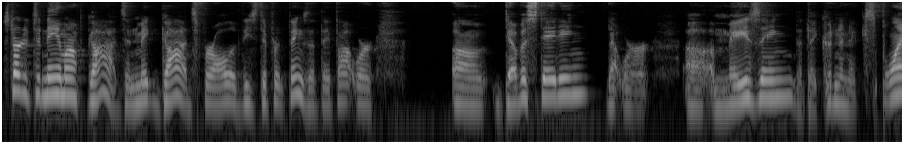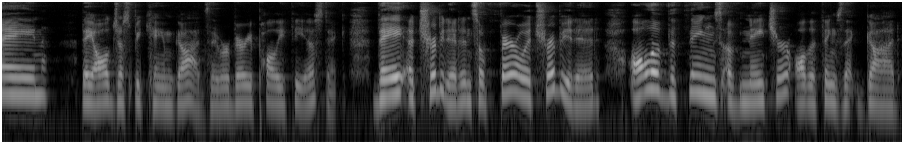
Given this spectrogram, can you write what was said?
started to name off gods and make gods for all of these different things that they thought were uh, devastating, that were uh, amazing, that they couldn't explain. They all just became gods. They were very polytheistic. They attributed, and so Pharaoh attributed all of the things of nature, all the things that God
